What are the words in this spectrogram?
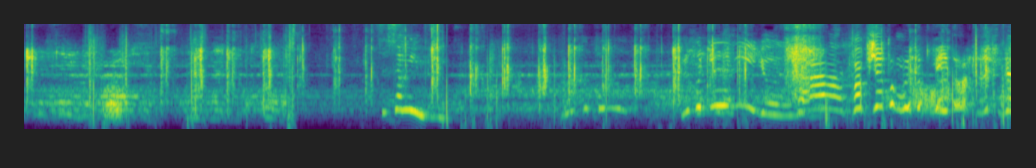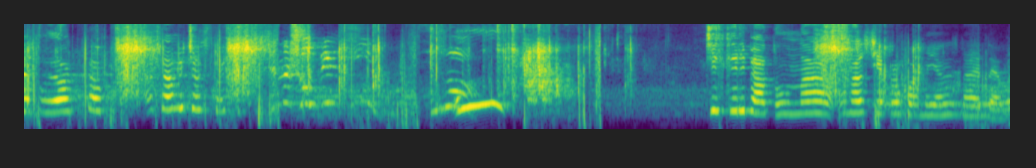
присоединився. Не знаю, хто. Це самі блін. Ми хотіли. Ми хотіли відео. Так, вообще-то мы тут видео записывали, а там, а там сейчас стой. Я знайшов Тільки, ребята, у нас, у нас є проблема, я не знаю, де ви.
